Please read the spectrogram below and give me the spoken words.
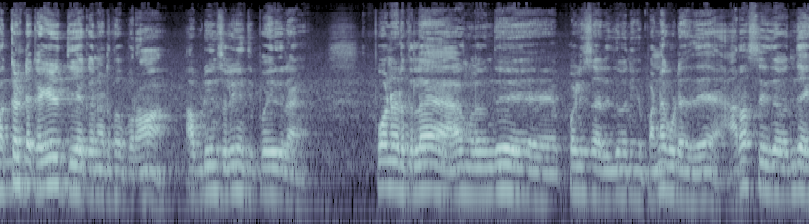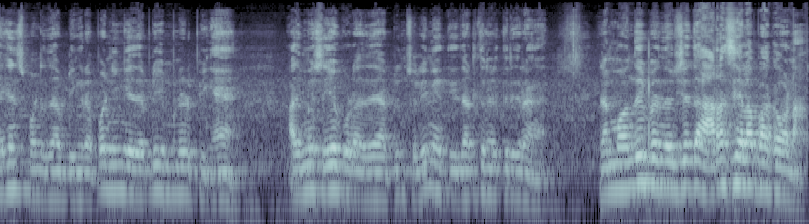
மக்கள்கிட்ட கையெழுத்து இயக்கம் நடத்த போகிறோம் அப்படின்னு சொல்லி நேற்று போயிருக்கிறாங்க. போன இடத்துல அவங்கள வந்து போலீஸார் இது நீங்கள் பண்ணக்கூடாது அரசு இதை வந்து எகென்ஸ்ட் பண்ணுது அப்படிங்கிறப்போ நீங்கள் இதை எப்படி முன்னெடுப்பீங்க? அதுமாரி செய்யக்கூடாது அப்படின்னு சொல்லி நேற்று இதை அடுத்து நிறுத்திருக்கிறாங்க. நம்ம வந்து இப்போ இந்த விஷயத்த அரசியலாக பார்க்க வேணாம்.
